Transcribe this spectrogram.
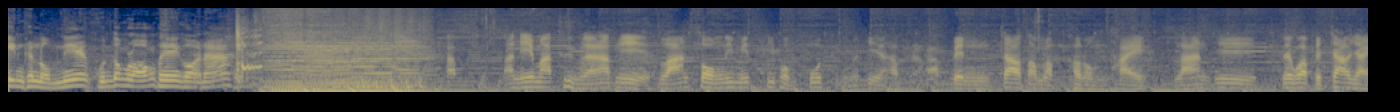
กินขนมนี้คุณต้องร้องเพลงก่อนนะ ครับ อันนี้มาถึงแล้วนะพี่ ร้านทรงนิมิตที่ผมพูดถึงเมื่อกี้นะครับ เป็นเจ้าตำรับขนมไทย ร้านที่เรียกว่าเป็นเจ้าใหญ่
